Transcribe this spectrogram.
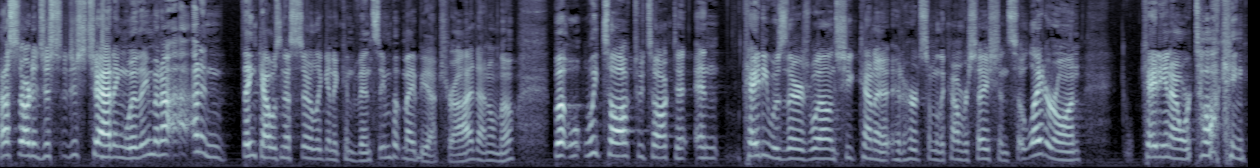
I started just, just chatting with him, and I, I didn't think I was necessarily going to convince him, but maybe I tried. I don't know. But we talked, we talked, and Katie was there as well, and she kind of had heard some of the conversation. So later on, Katie and I were talking,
